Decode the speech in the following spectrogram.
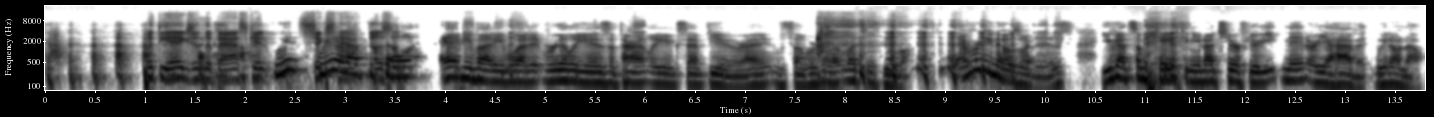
Put the eggs in the basket. we, six we don't half have to dozen. Tell anybody what it really is, apparently, except you, right? So we're gonna let's just move on. Everybody knows what it is. You got some cake and you're not sure if you're eating it or you have it. We don't know.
